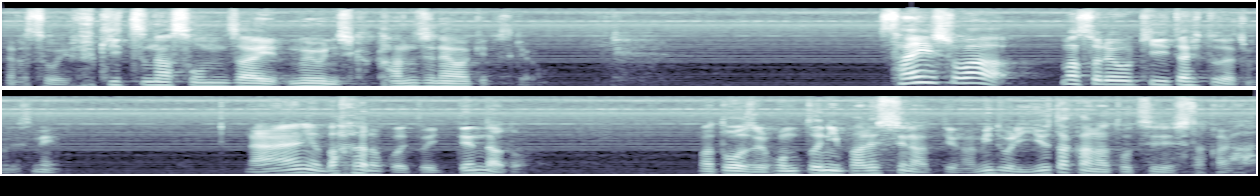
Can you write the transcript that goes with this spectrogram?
なんかすごい不吉な存在のようにしか感じないわけですけど最初は、まあ、それを聞いた人たちもですね何をバカなこと言ってんだと、まあ、当時本当にパレスチナっていうのは緑豊かな土地でしたから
